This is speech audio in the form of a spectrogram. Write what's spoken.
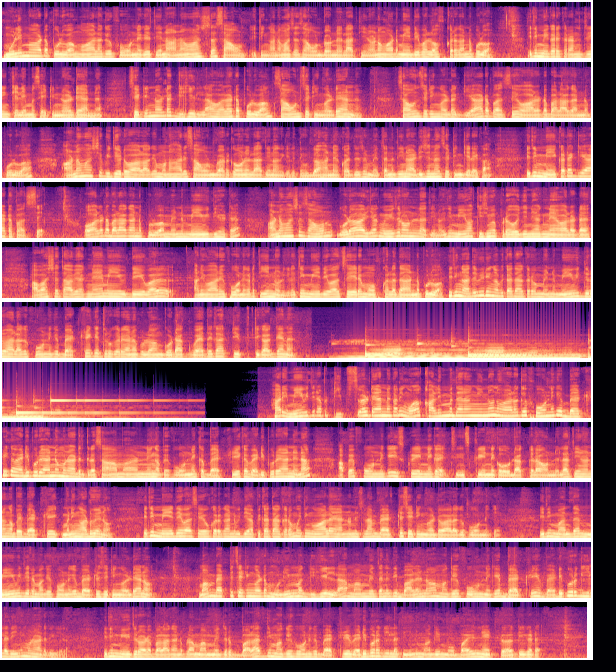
මුලින්මට පුළුවන් ඔයාලගේ ෆෝන් එක තියෙන අනවශ්‍ය සවුන්් ඉතින් අනවශ්‍ය සවුන්් ඔන්නලා තියෙනවාට මේ දේවල් ඔෆ් කරගන්න පුළුවන් ඉතින් මේකට කරන්න තින් කෙලින්ම සෙටින් වලට යන්න සෙටින් වලට ගිහිල්ලා ඔයාලට පුළුවන් සවුන්් සෙටින් වලට යන්න සවුන් සිටිං වලට ගියාට පස්සේ ඔයාලට බලාගන්න පුළුවන් අනවශ්‍ය විදියට ඔයාලගේ මොන හරි සවුන්ඩ් වර්ග ඕනෙලා තියෙනවද කියලා. ඉතින් උදාහරණයක් වශයෙන් මෙතන තියෙන ඇඩිෂනල් සෙටිං කියලා එකක්. ඉතින් මේකට ගියාට පස්සේ ඔයාලට බලාගන්න පුළුවන් මෙන්න මේ විදිහට අනවශ්‍ය සවුන් ගොඩාරියක් මේ විතර ඔන්ලා තියෙනවා. ඉතින් මේවා කිසිම ප්‍රයෝජනයක් නෑ ඔයාලට අවශ්‍යතාවයක් නෑ මේ දේවල් අනිවාර්යෙන් ෆෝන් එකට තියෙන්න ඕනේ කියලා. ඉතින් මේ දේවල් සේරම ඔෆ් කරලා දාන්න පුළුවන්. ඉතින් අද විදිහින් අපි කතා කරමු මෙන්න මේ විදිහට ඔයාලගේ ෆෝන් එකේ බැටරි එක ඉතුරු කරගන්න පුළුවන් ගොඩක් වැදගත් ටිප්ස් ටිකක් ගැන. හරි මේ විදිහට අපි ටිප්ස් වලට යන්න කලින් ඔයා කලින්ම දැනන් ඉන්න ඕනේ ඔයාලගේ ෆෝන් එකේ බැටරි එක වැඩිපුර යන්නේ මොනවටද කියලා. සාමාන්‍යයෙන් අපේ ෆෝන් එක බැටරි එක වැඩිපුර යන්නේ නම් අපේ ෆෝන් එකේ ස්ක්‍රීන් එක ස්ක්‍රීන් එක ගොඩක් වෙලා ඔන් වෙලා තියෙනවා නම් අපේ බැටරි ඉක්මනින් අඩු වෙනවා. ඉතින් මේ දේවල් සේව් කරගන්න විදිහ අපි කතා කරමු. ඉතින් ඔයාලා යන්න ඕනේ ඉස්සලම් බැටරි සෙටින් වලට ඔයාලගේ ෆෝන් එකේ. ඉතින් මම දැන් මේ විදිහට මගේ ෆෝන් එකේ බැටරි සෙටින් වලට යනවා. මම බැටරි සෙටින් වලට මුලින්ම ගිහිල්ලා මම මෙතනදී බලනවා මගේ ෆෝන් එකේ බැටරිය වැඩිපුර ගිහිලා තියෙන්නේ මොනවටද කියලා. ඉතින් මේ විදිහට බලා ගන්න පුළුවන් මම මේ විදිහට බලද්දි මගේ ෆෝන් එකේ බැටරිය වැඩිපුර ගිහිලා තියෙන්නේ මගේ මොබයිල් නෙට්වර්ක් එකට.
